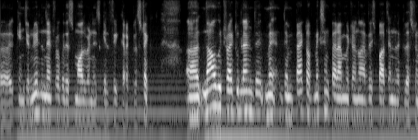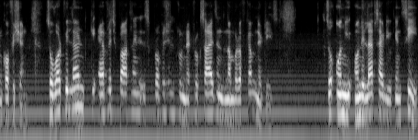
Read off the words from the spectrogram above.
uh, can generate the network with a small variance scale free characteristic. Uh, now we try to learn the, the impact of mixing parameter on average path line and the clustering coefficient. So what we learned, the average path line is proportional to network size and the number of communities. So on the, on the left side, you can see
